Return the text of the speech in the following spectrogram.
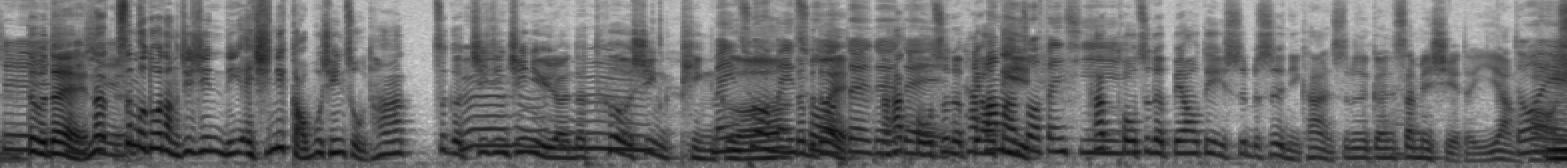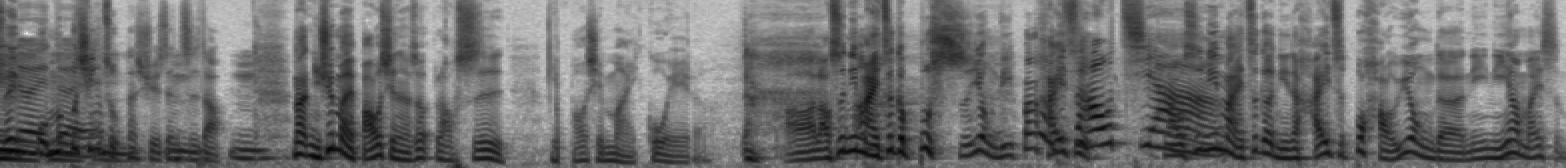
对不对？那这么多档基金，你哎，其实你搞不清楚他这个基金经理人的特性品格，对不对？那他投资的标的，他投资的标的是不是？你看是不是跟上面写的一样？所以我们不清楚，那学生知道。嗯，那你去买保险的时候，老师，你保险买贵了。啊，老师，你买这个不实用，你帮孩子。老师，你买这个，你的孩子不好用的，你你要买什么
